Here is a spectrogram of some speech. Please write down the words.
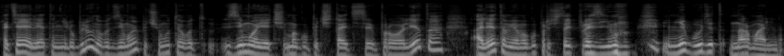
Хотя я лето не люблю, но вот зимой почему-то вот зимой я могу почитать про лето, а летом я могу прочитать про зиму, и мне будет нормально.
